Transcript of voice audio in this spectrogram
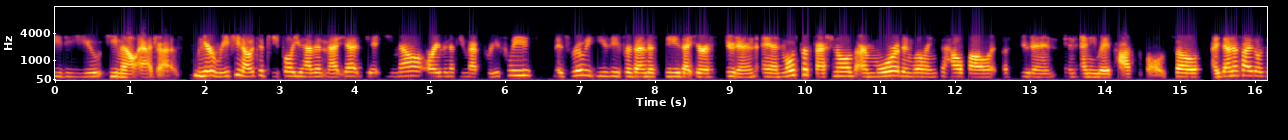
.edu email address. When you're reaching out to people you haven't met yet via email, or even if you met briefly, it's really easy for them to see that you're a student. And most professionals are more than willing to help out a student in any way possible. So identify those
